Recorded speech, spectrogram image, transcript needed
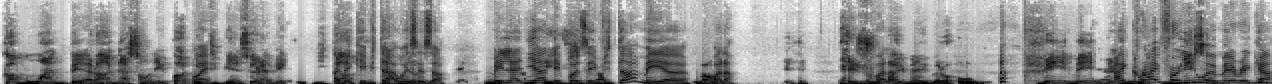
comme Juan Perón à son époque, et puis bien sûr avec Evita. Avec Evita, oui, c'est ça. Melania n'est pas Evita, mais euh, voilà. Elle joue voilà. pas le même rôle. mais, mais, I cry for you, America.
